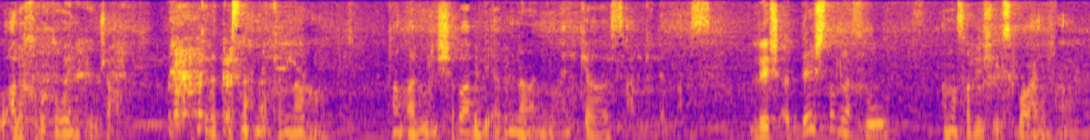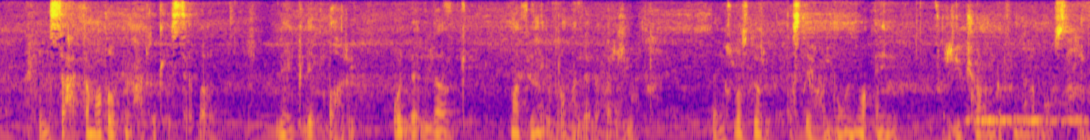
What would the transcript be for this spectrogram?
وعلى خبطه وين بيوجعك؟ فكرت بس نحن أكلناها. قام قالوا لي الشباب اللي قبلنا إنه هيكاس على كل الناس. ليش؟ قديش صار لك هون؟ أنا صار لي شي أسبوعين هون ولسه حتى ما طلبت من حفلة الاستقبال. ليك ليك ظهري ولا لك ما فيني ابرم هلا لفرجيك. ليخلص دوري بالتسطيح ونقوم نوقف فرجيك شو عملوا فينا لما وصلنا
